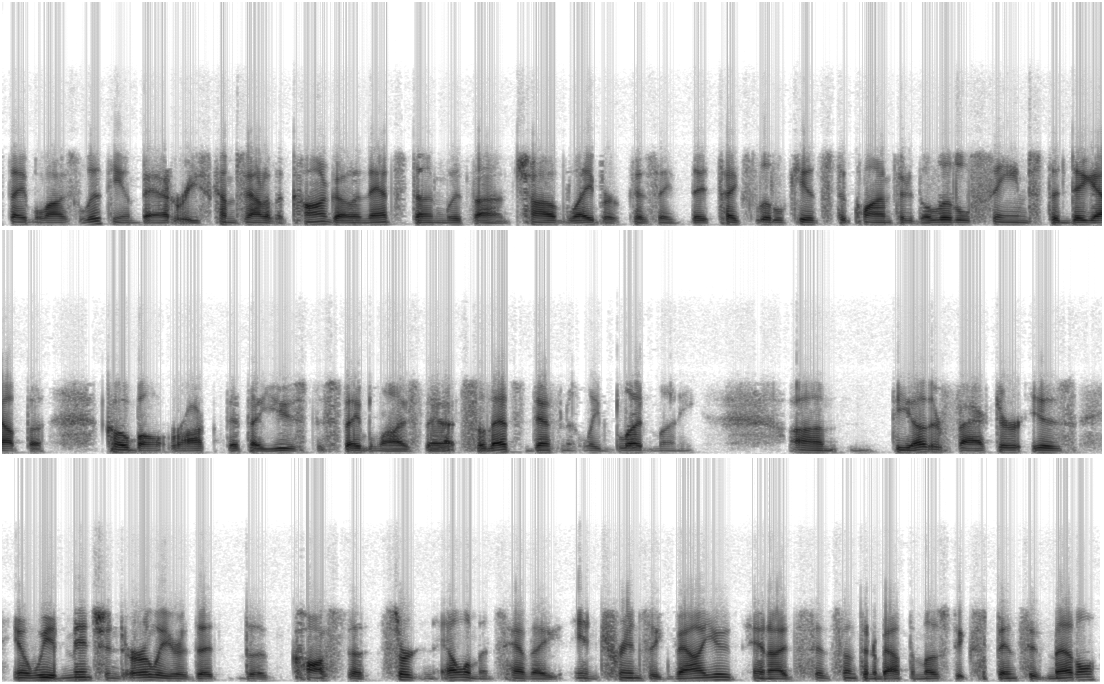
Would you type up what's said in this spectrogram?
stabilize lithium batteries comes out of the Congo, and that's done with uh, child labor because it takes little kids to climb through the little seams to dig out the cobalt rock that they use to stabilize that. So that's definitely blood money. Um, the other factor is, you know, we had mentioned earlier that the cost of certain elements have a intrinsic value, and I'd said something about the most expensive metal.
